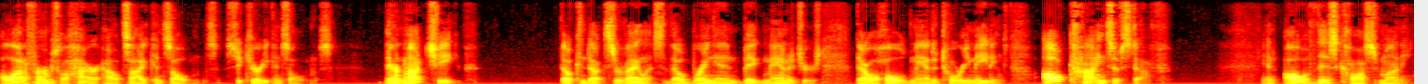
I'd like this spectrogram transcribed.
a lot of firms will hire outside consultants, security consultants. They're not cheap. They'll conduct surveillance. They'll bring in big managers. They'll hold mandatory meetings. All kinds of stuff. And all of this costs money.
